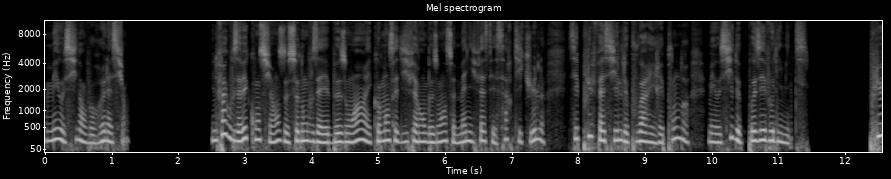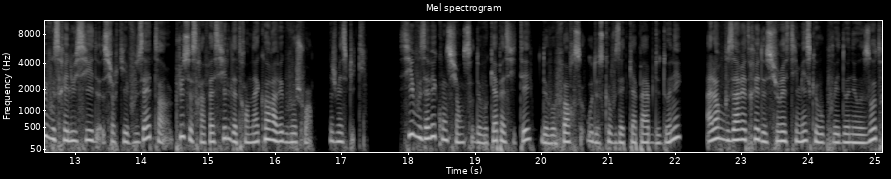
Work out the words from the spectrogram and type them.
mais aussi dans vos relations. Une fois que vous avez conscience de ce dont vous avez besoin et comment ces différents besoins se manifestent et s'articulent, c'est plus facile de pouvoir y répondre, mais aussi de poser vos limites. Plus vous serez lucide sur qui vous êtes, plus ce sera facile d'être en accord avec vos choix. Je m'explique. Si vous avez conscience de vos capacités, de vos forces ou de ce que vous êtes capable de donner, alors vous arrêterez de surestimer ce que vous pouvez donner aux autres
